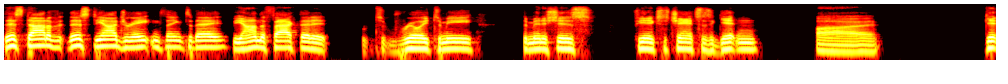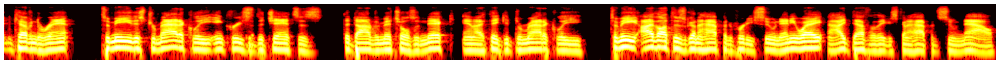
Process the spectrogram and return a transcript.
This Donovan, this DeAndre Ayton thing today, beyond the fact that it really, to me, diminishes Phoenix's chances of getting, uh, getting Kevin Durant. To me, this dramatically increases the chances that Donovan Mitchell's a Knick, and I think it dramatically to me, I thought this was going to happen pretty soon anyway. I definitely think it's going to happen soon now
